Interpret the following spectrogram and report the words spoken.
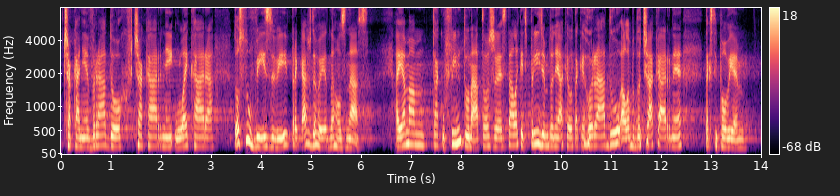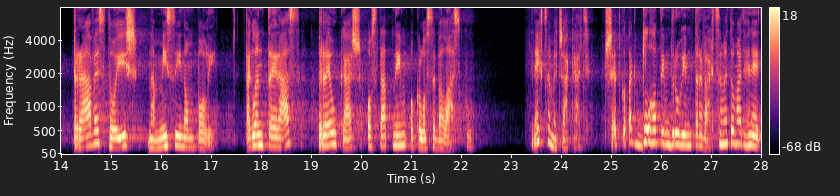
Čakanie v radoch, v čakárni, u lekára, to sú výzvy pre každého jedného z nás. A ja mám takú fintu na to, že stále keď prídem do nejakého takého rádu alebo do čakárne, tak si poviem, práve stojíš na misijnom poli. Tak len teraz preukáž ostatným okolo seba lásku. Nechceme čakať. Všetko tak dlho tým druhým trvá. Chceme to mať hneď.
